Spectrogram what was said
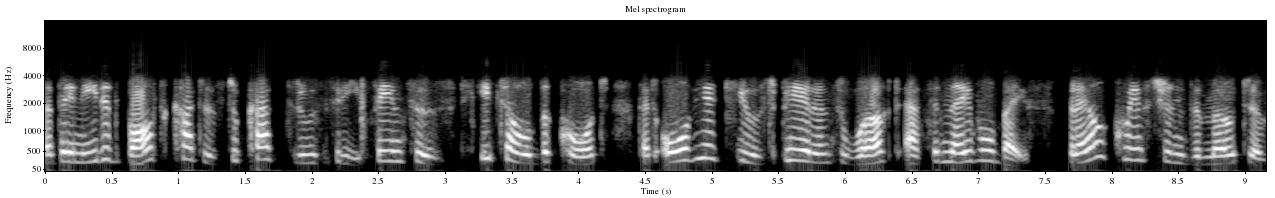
that they needed bolt cutters to cut through three fences. He told the court that all the accused parents worked at the naval base. Braille questioned the motive,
